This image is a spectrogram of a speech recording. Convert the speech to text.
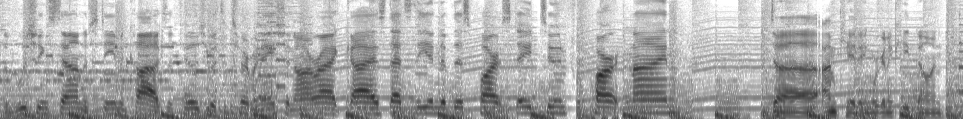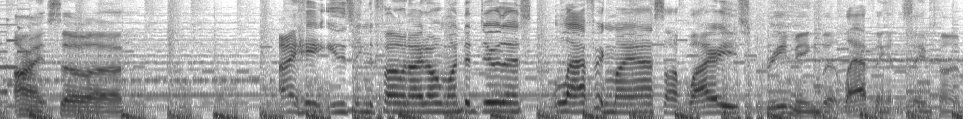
The whooshing sound of steam and cogs. It fills you with determination. Alright, guys, that's the end of this part. Stay tuned for part 9. Duh, I'm kidding. We're gonna keep going. Alright, so, uh. I hate using the phone. I don't want to do this. Laughing my ass off. Why are you screaming but laughing at the same time?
